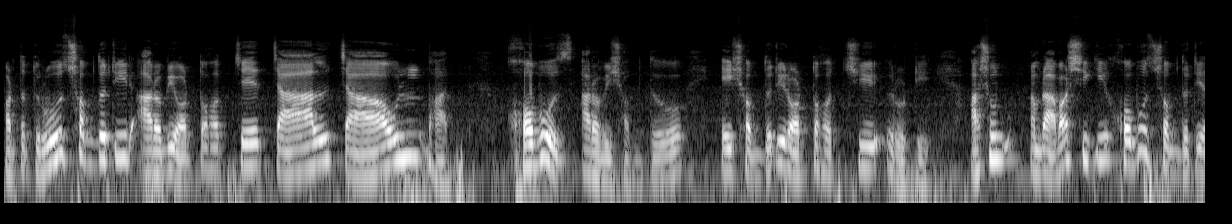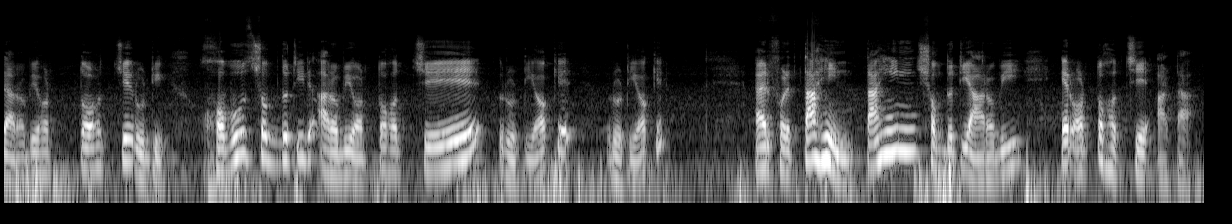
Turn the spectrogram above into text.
অর্থাৎ রোজ শব্দটির আরবি অর্থ হচ্ছে চাল, চাউল, ভাত। খবুজ আরবি শব্দ। এই শব্দটির অর্থ হচ্ছে রুটি। আসুন আমরা আবার শিখি খবুজ শব্দটির আরবি অর্থ হচ্ছে রুটি। খবুজ শব্দটির আরবি অর্থ হচ্ছে রুটি, ওকে? রুটি, ওকে? এরপরে তাহিন। তাহিন শব্দটি আরবি, এর অর্থ হচ্ছে আটা।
